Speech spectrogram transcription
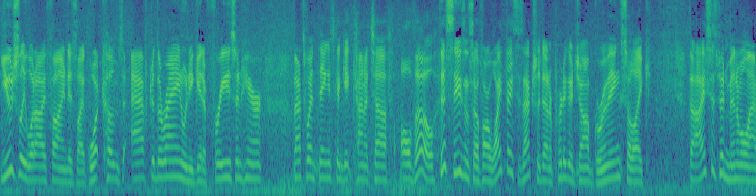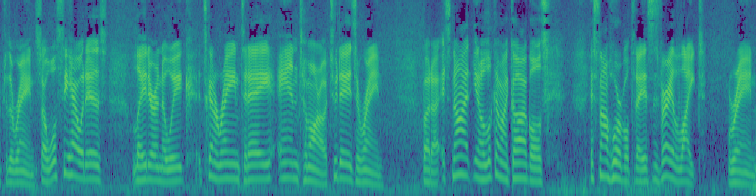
Usually what I find is like what comes after the rain, when you get a freeze in here, that's when things can get kind of tough. Although, this season so far, Whiteface has actually done a pretty good job grooming, so like, the ice has been minimal after the rain. So we'll see how it is later in the week. It's gonna rain today and tomorrow, two days of rain. But uh, it's not, you know, look at my goggles. It's not horrible today. This is very light rain.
